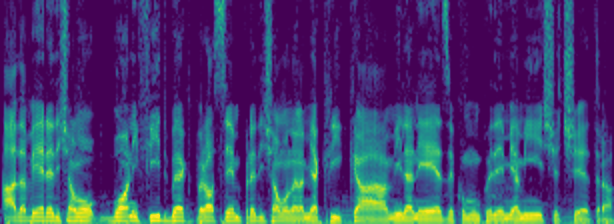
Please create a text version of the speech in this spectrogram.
ad avere diciamo buoni feedback però sempre diciamo nella mia cricca milanese comunque dei miei amici eccetera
